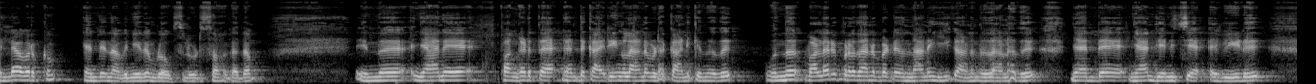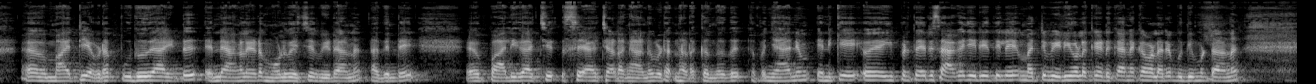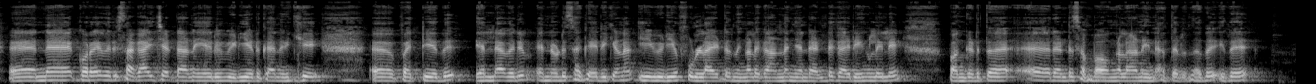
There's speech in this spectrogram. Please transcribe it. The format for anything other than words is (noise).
എല്ലാവർക്കും എന്റെ നവനീതം ബ്ലോഗ്സിലോട്ട് സ്വാഗതം. ഇന്ന് ഞാൻ പങ്കെടുത്ത രണ്ട് കാര്യങ്ങളാണ് ഇവിടെ കാണിക്കുന്നത്. ഒന്ന് വളരെ പ്രധാനപ്പെട്ട ഒന്നാണ് ഈ കാണുന്നതാണത്. ഞാൻ എന്റെ ഞാൻ ജനിച്ച വീട് മാറ്റി അവിടെ പുതുതായിട്ട് എന്റെ ആങ്ങളയുടെ മോൾ വെച്ച വീടാണ്. അതിന്റെ പാലികാച്ച് ചടങ്ങാണ് ഇവിടെ നടക്കുന്നത്. അപ്പം ഞാനും എനിക്ക് ഇപ്പോഴത്തെ ഒരു സാഹചര്യത്തിൽ മറ്റ് വീഡിയോകളൊക്കെ എടുക്കാനൊക്കെ വളരെ ബുദ്ധിമുട്ടാണ്. എന്നെ കുറേ പേര് സഹായിച്ചിട്ടാണ് ഈ ഒരു വീഡിയോ എടുക്കാൻ എനിക്ക് പറ്റിയത്. എല്ലാവരും എന്നോട് സഹകരിക്കണം. ഈ വീഡിയോ ഫുള്ളായിട്ട് നിങ്ങൾ കാണണം. ഞാൻ രണ്ട് കാര്യങ്ങളിൽ പങ്കെടുത്ത രണ്ട് സംഭവങ്ങളാണ് ഇതിനകത്തിടുന്നത്. ഇത്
